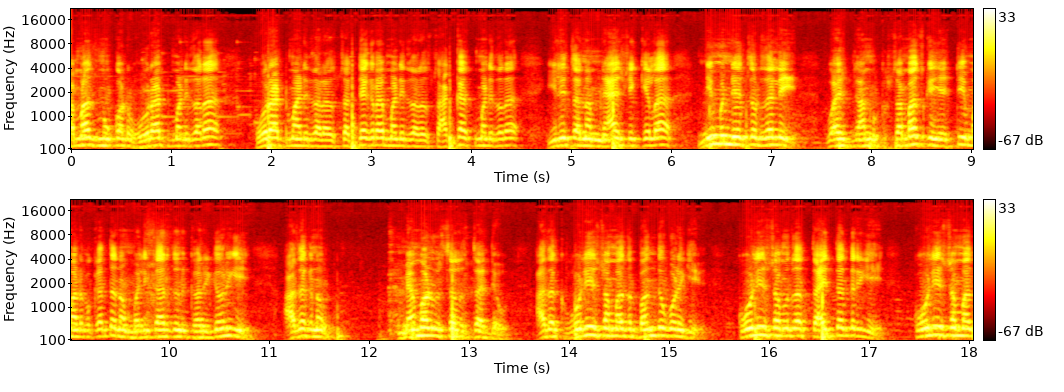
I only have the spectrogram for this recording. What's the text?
ಸಮಾಜ ಮುಖಂಡರು ಹೋರಾಟ ಮಾಡಿದ್ದಾರೆ ಹೋರಾಟ ಮಾಡಿದ್ದಾರೆ ಸತ್ಯಾಗ್ರಹ ಮಾಡಿದ್ದಾರೆ ಸಾಕಷ್ಟು ಮಾಡಿದ್ದಾರೆ ಇಲ್ಲಿ ತ ನಮ್ಮ ನ್ಯಾಯ ಸಿಕ್ಕಿಲ್ಲ. ನಿಮ್ಮ ನೇತೃತ್ವದಲ್ಲಿ ವಯಸ್ ನಮ್ಮ ಸಮಾಜಕ್ಕೆ ಎಸ್ ಟಿ ಮಾಡ್ಬೇಕಂತ ನಾವು ಮಲ್ಲಿಕಾರ್ಜುನ ಖರ್ಗೆ ಅವರಿಗೆ ಅದಕ್ಕೆ ನಾವು ಮೆಮೊರಮ್ ಸಲ್ಲಿಸ್ತಾ ಇದ್ದೆವು. ಅದಕ್ಕೆ ಕೋಳಿ ಸಮಾಜದ ಬಂಧುಗಳಿಗೆ, ಕೋಳಿ ಸಮಾಜದ ತಾಯ್ತಂದ್ರಿಗೆ ಕೋಲಿ ಸಮಾಜ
